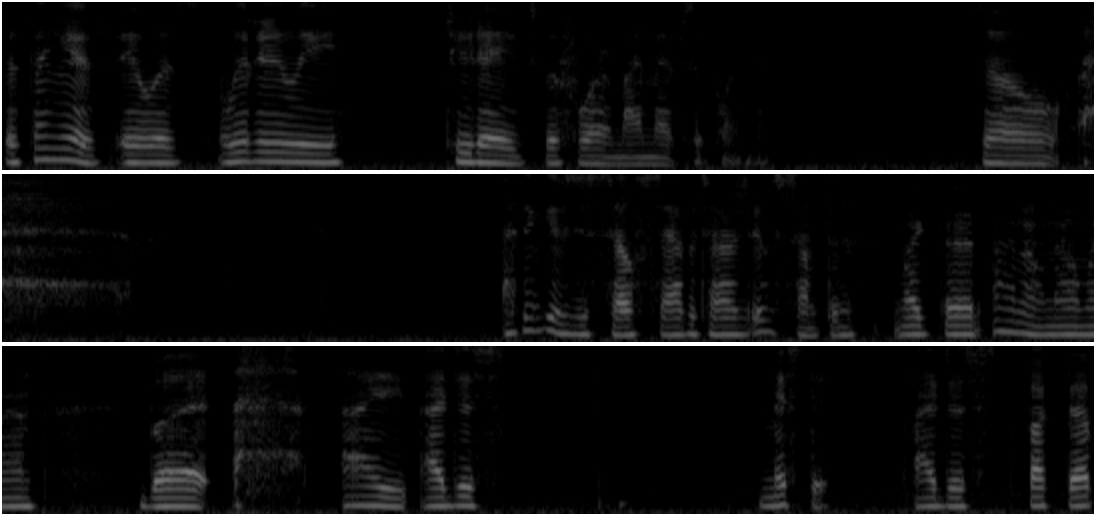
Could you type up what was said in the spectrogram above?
the thing is, it was literally two days before my MEPS appointment. So, I think it was just self sabotage. It was something like that. I don't know, man. But I I just missed it. I just fucked up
